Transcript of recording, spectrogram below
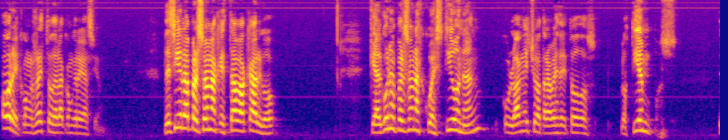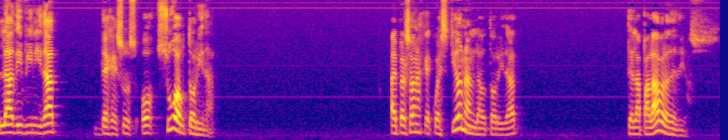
ore con el resto de la congregación. Decía la persona que estaba a cargo que algunas personas cuestionan, como lo han hecho a través de todos los tiempos, la divinidad de Jesús o su autoridad. Hay personas que cuestionan la autoridad de la palabra de Dios.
